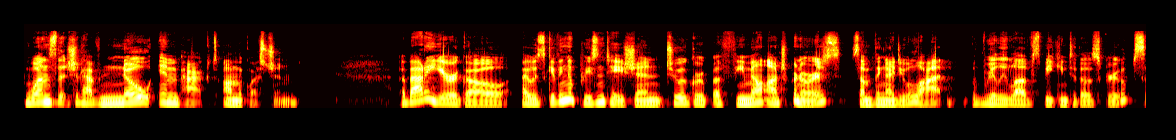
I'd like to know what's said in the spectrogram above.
ones that should have no impact on the question. About a year ago, I was giving a presentation to a group of female entrepreneurs, something I do a lot. Really love speaking to those groups.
